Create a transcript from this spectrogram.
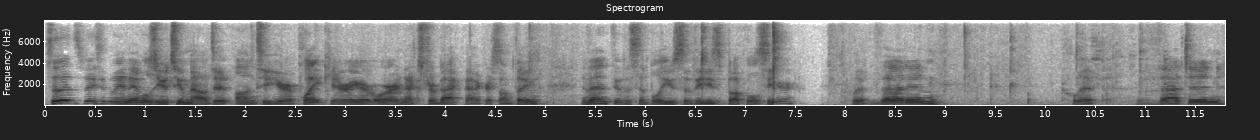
so this basically enables you to mount it onto your plate carrier or an extra backpack or something. And then through the simple use of these buckles here, clip that in, clip that in,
